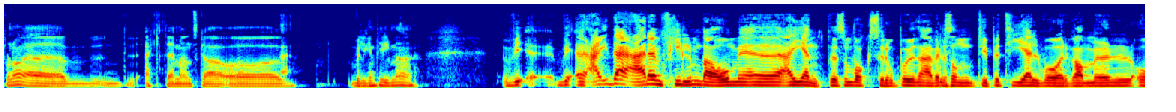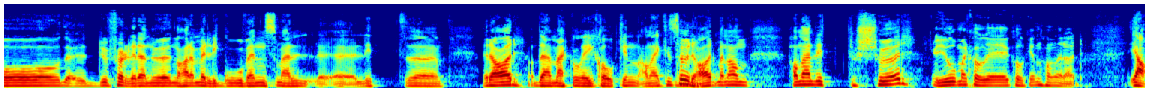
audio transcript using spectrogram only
for noe? Er ekte mennesker og Hvilken film er det? Vi, vi, nei, det er en film da om eh, ei jente som vokser opp, og hun er vel sånn type 10-11 år gammel, og du følger henne, hun har en veldig god venn som er eh, litt uh, rar, og det er Macaulay Culkin. Han er ikke så rar, men han, han er litt skjør. Jo, Macaulay Culkin, han er rar. Ja,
